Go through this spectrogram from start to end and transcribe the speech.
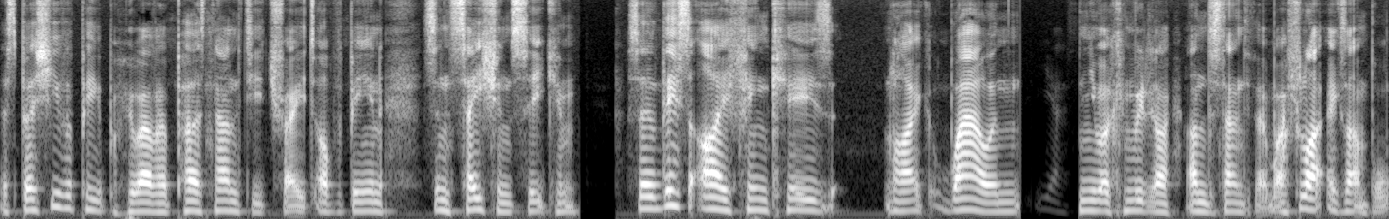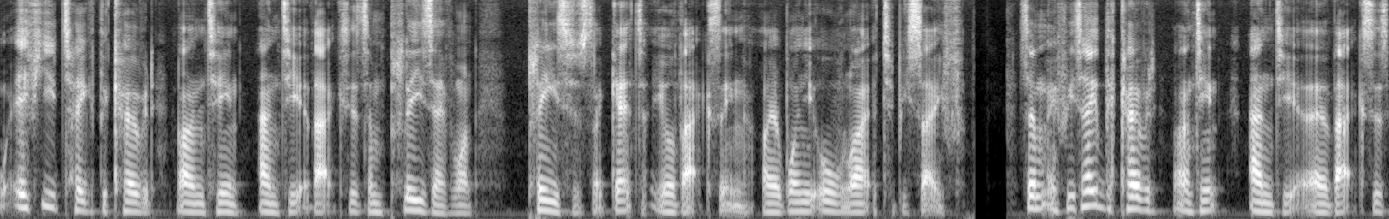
especially for people who have a personality trait of being sensation seeking. So, this I think is like wow, and you can really like, understand it that way. For like example, if you take the COVID 19 anti vaxxers, and please everyone, please just like, get your vaccine. I want you all like to be safe. So if we take the COVID 19 anti vaxxers,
